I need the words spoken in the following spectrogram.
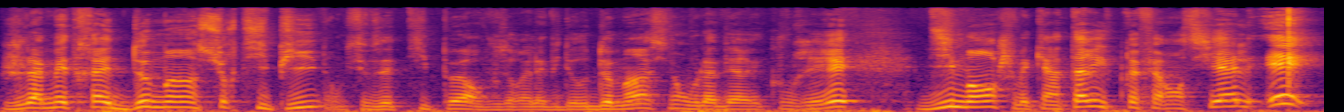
Je la mettrai demain sur Tipeee. Donc si vous êtes tipeur, vous aurez la vidéo demain. Sinon, vous la découvrirez dimanche avec un tarif préférentiel. Et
